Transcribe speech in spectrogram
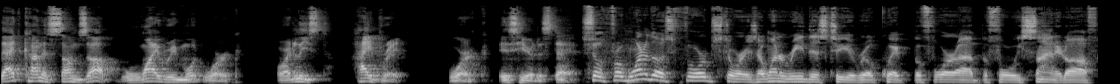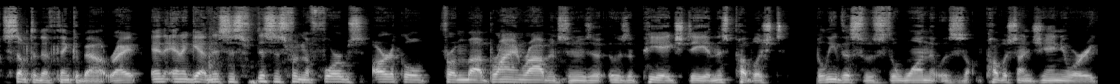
That kind of sums up why remote work, or at least hybrid work is here to stay. So from one of those Forbes stories, I want to read this to you real quick before uh, before we sign it off. Something to think about, right? And and again, this is this is from the Forbes article from uh, Bryan Robinson, who's a who's a PhD, and this published. I believe this was the one that was published on January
